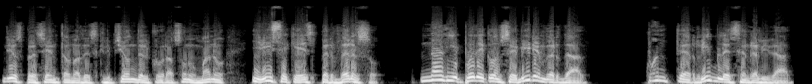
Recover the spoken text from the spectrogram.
Dios presenta una descripción del corazón humano y dice que es perverso. Nadie puede concebir en verdad. ¡Cuán terrible es en realidad!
